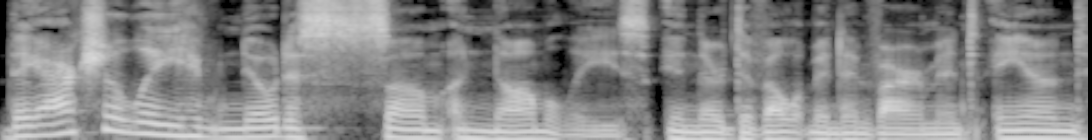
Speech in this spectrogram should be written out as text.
they actually have noticed some anomalies in their development environment and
